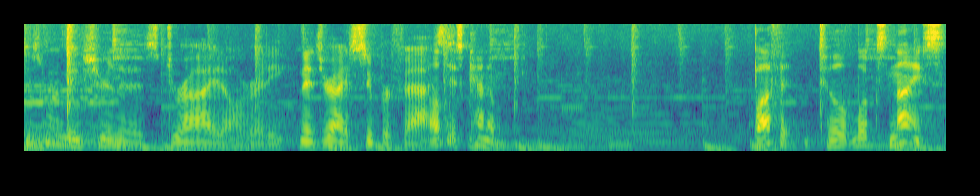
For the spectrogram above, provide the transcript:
Just wanna make sure that it's dried already and it dries super fast. I'll just kind of buff it until it looks nice.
